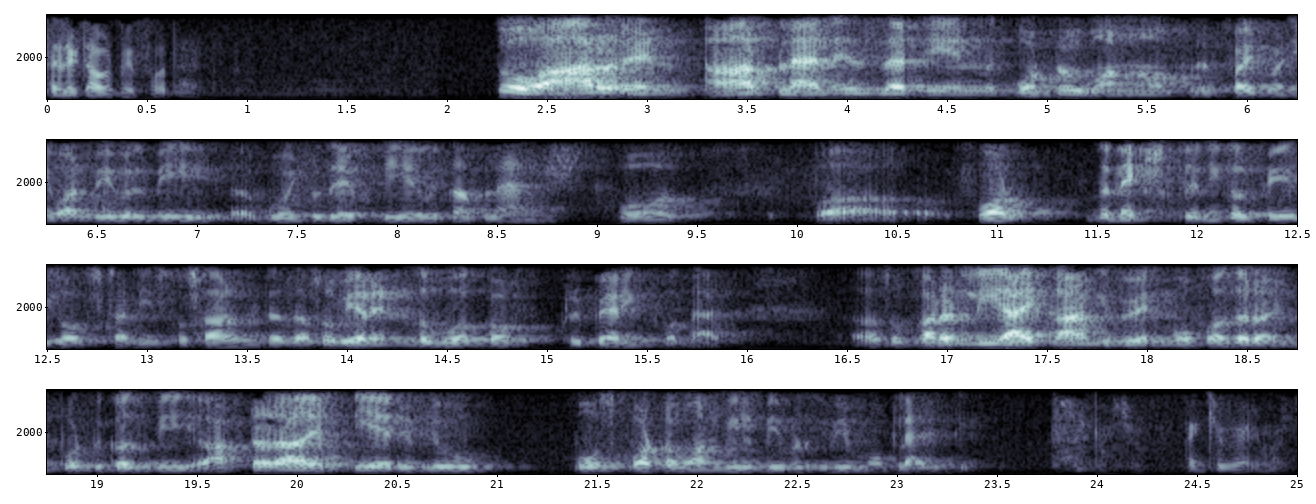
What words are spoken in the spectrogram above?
sell it out before that? So our and our plan is that in quarter one of FY21 we will be uh, going to the FDA with our plans for uh, for the next clinical phase of studies for saroglitazar. So we are in the work of preparing for that. Uh, so currently I can't give you any more further input because we after our FDA review post quarter one we'll be able to give you more clarity. Thank you very much.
